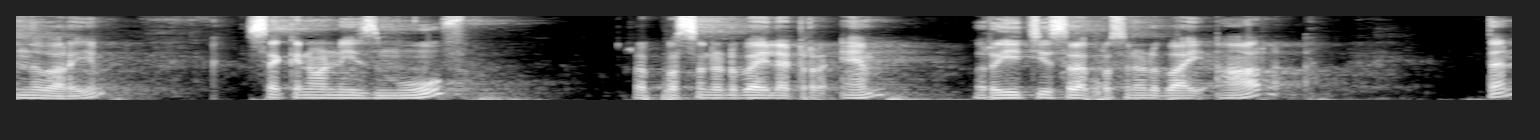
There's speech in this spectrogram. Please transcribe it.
എന്ന് പറയും. Second one is move represented by letter M reach is represented by R then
